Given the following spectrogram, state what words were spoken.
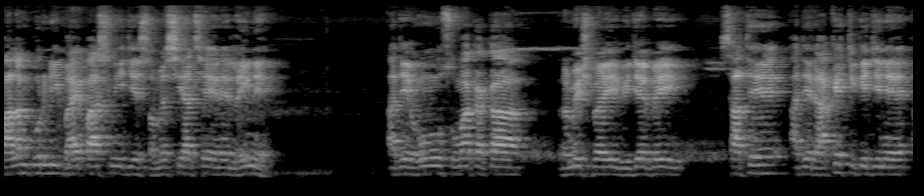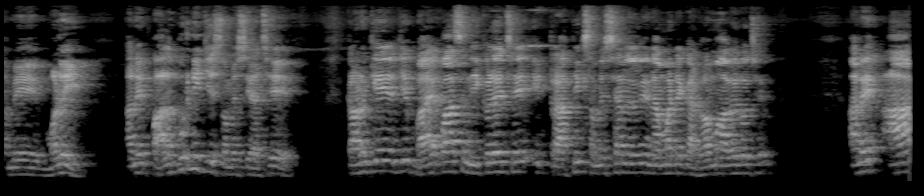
પાલનપુરની બાયપાસની જે સમસ્યા છે એને લઈને આજે હું, સુમા કાકા, રમેશભાઈ, વિજયભાઈ સાથે આજે રાકેશ ટીકીજીને અમે મળી અને પાલપુરની જે સમસ્યા છે, કારણ કે જે બાયપાસ નીકળે છે એ ટ્રાફિક સમસ્યાને લઈને એના માટે કાઢવામાં આવેલો છે. અને આ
